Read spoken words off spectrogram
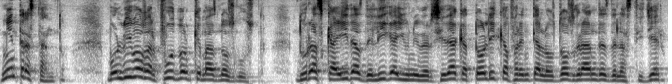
Mientras tanto, volvimos al fútbol que más nos gusta. Duras caídas de Liga y Universidad Católica frente a los dos grandes del astillero.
